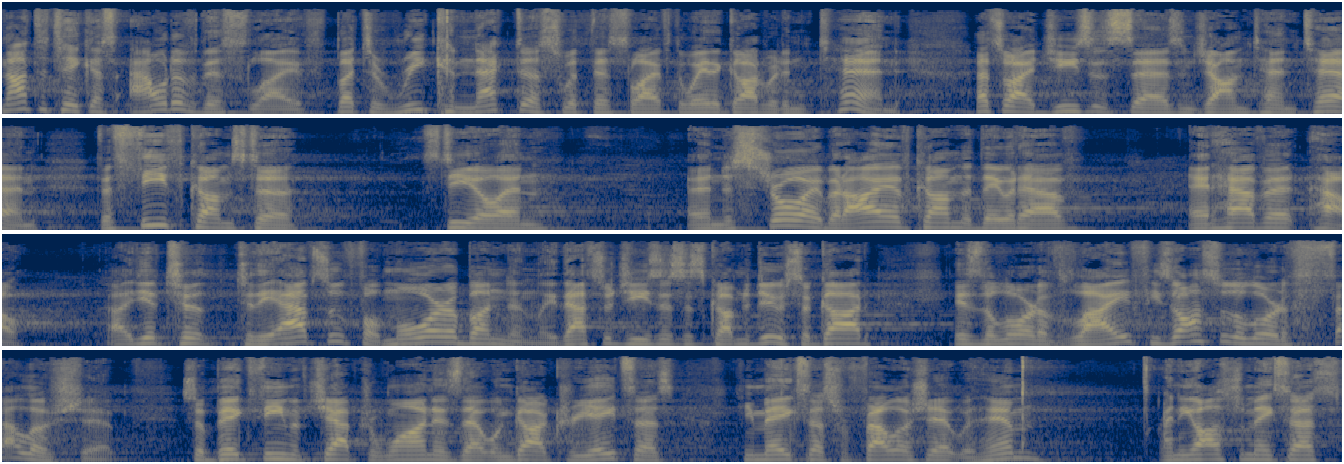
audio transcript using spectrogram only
not to take us out of this life, but to reconnect us with this life the way that God would intend. That's why Jesus says in John 10 10, the thief comes to steal and, and destroy, but I have come that they would have and have it how? Uh, to, to the absolute full, more abundantly. That's what Jesus has come to do. So God is the Lord of life. He's also the Lord of fellowship. So, big theme of chapter one is that when God creates us, He makes us for fellowship with Him, and He also makes us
